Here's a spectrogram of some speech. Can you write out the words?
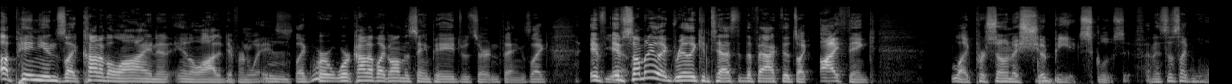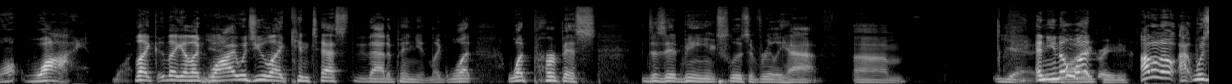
opinions like kind of align in, in a lot of different ways. Like we're we're kind of like on the same page with certain things. Like if Yeah. if somebody like really contested the fact that it's like I think like Persona should be exclusive, and it's just like wh- why? Why? Like like like why would you like contest that opinion? Like what what purpose does it being exclusive really have? Um Yeah, and you know no, what? I agree with you. I don't know. I Was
